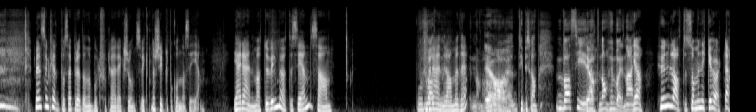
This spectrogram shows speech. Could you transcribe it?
Mens hun kledde på seg, prøvde han å bortforklare ereksjonssvikten og skyldte på kona si igjen. Jeg regner med at du vil møtes igjen, sa han. Hvorfor Hva- regner han med det? Han ja. Typisk han. Hva sier Ja. Mette nå? Hun bare nei. Ja. Hun lot som hun ikke hørte.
